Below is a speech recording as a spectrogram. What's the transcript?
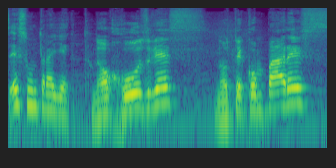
es un trayecto. No juzgues no te compares,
